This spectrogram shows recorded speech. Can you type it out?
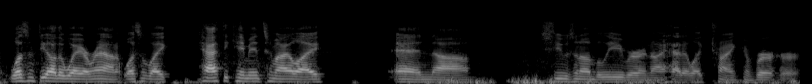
It wasn't the other way around. It wasn't like Kathy came into my life and uh, she was an unbeliever and I had to like try and convert her.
